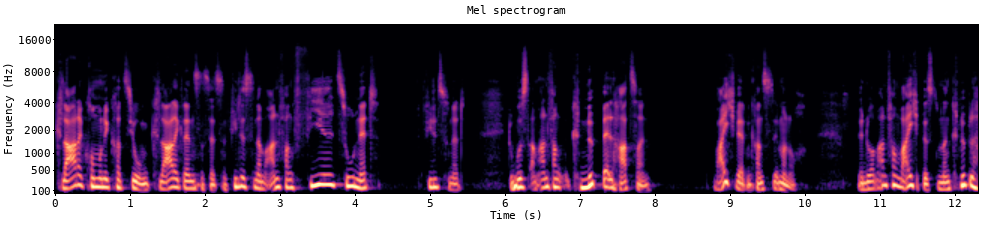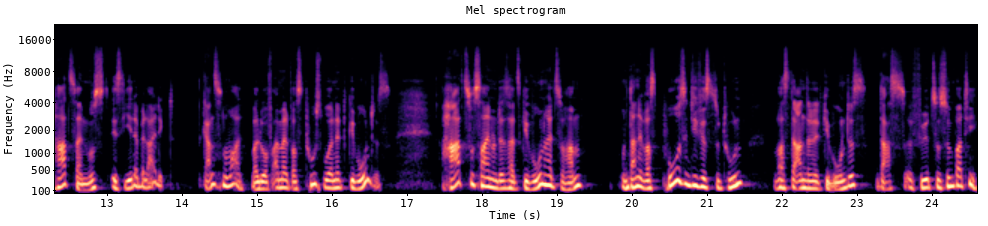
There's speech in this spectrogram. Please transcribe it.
Klare Kommunikation, klare Grenzen setzen. Viele sind am Anfang viel zu nett. Viel zu nett. Du musst am Anfang knüppelhart sein. Weich werden kannst du immer noch. Wenn du am Anfang weich bist und dann knüppelhart sein musst, ist jeder beleidigt. Ganz normal, weil du auf einmal etwas tust, wo er nicht gewohnt ist. Hart zu sein und das als Gewohnheit zu haben und dann etwas Positives zu tun, was der andere nicht gewohnt ist, das führt zur Sympathie.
